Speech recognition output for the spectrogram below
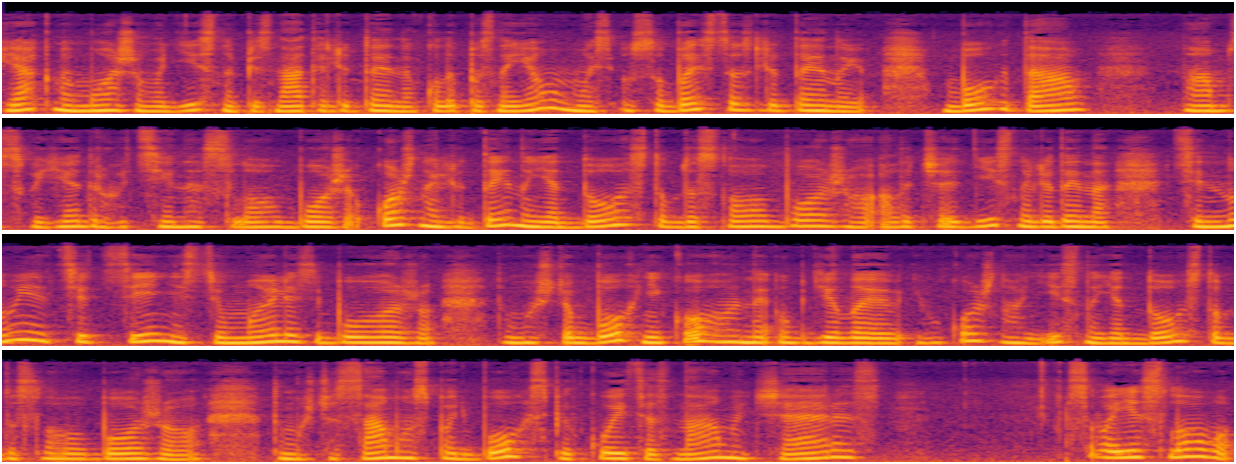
Як ми можемо дійсно пізнати людину, коли познайомимось особисто з людиною? Бог дав нам своє дорогоцінне Слово Боже. У кожної людини є доступ до Слова Божого, але чи дійсно людина цінує цю цінність, милість Божу, тому що Бог нікого не обділив, і у кожного дійсно є доступ до Слова Божого, тому що сам Господь Бог спілкується з нами через. Своє слово.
